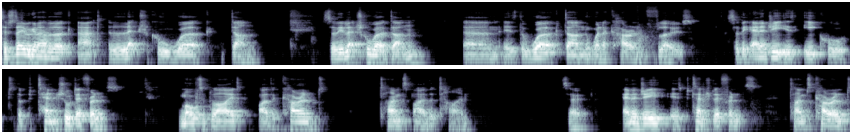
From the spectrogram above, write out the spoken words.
So today we're going to have a look at electrical work done. So the electrical work done um, is the work done when a current flows. So the energy is equal to the potential difference multiplied by the current times by the time. So energy is potential difference times current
